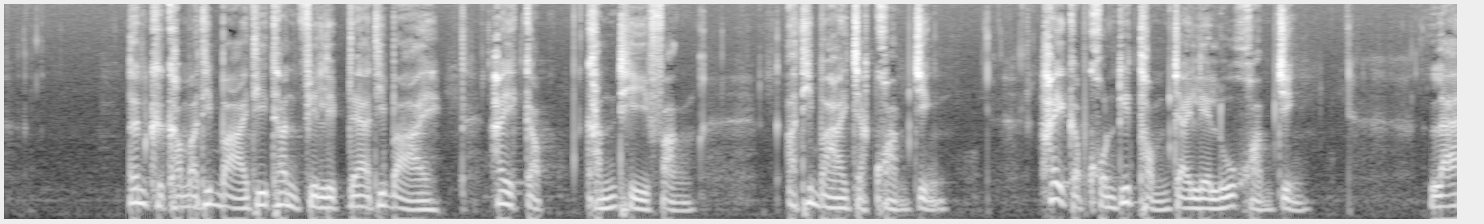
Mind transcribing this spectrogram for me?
ๆ นั่นคือคำอธิบายที่ท่านฟิลิปได้อธิบายให้กับ ขันทีฟัง อธิบายจากความจริง ให้กับคนที่ถ่อมใจเรียนรู้ความจริง และ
